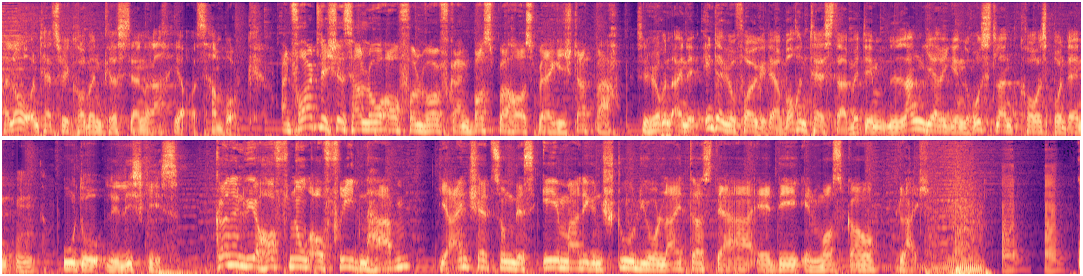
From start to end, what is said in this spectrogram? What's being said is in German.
Hallo und herzlich willkommen, Christian Rach hier aus Hamburg. Ein freundliches Hallo auch von Wolfgang Bosbach aus Bergisch Stadtbach. Sie hören eine Interviewfolge der Wochentester mit dem langjährigen Russland-Korrespondenten Udo Lilischkis. Können wir Hoffnung auf Frieden haben? Die Einschätzung des ehemaligen Studioleiters der ARD in Moskau gleich.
